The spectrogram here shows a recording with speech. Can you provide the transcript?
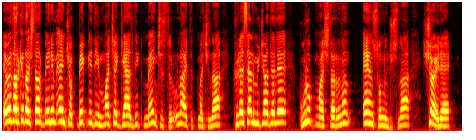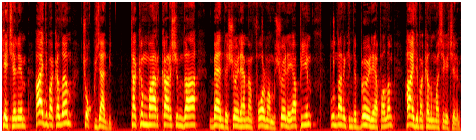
Evet arkadaşlar benim en çok beklediğim maça geldik. Manchester United maçına. Küresel mücadele grup maçlarının en sonuncusuna şöyle geçelim. Haydi bakalım çok güzel bir takım var karşımda. Ben de şöyle hemen formamı şöyle yapayım. Bunlarınkini de böyle yapalım. Haydi bakalım maça geçelim.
